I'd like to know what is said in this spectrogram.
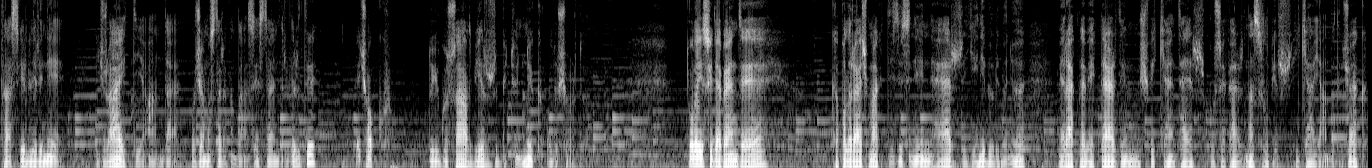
tasvirlerini icra ettiği anda hocamız tarafından seslendirilirdi ve çok duygusal bir bütünlük oluşurdu. Dolayısıyla ben de Kapıları Açmak dizisinin her yeni bölümünü merakla beklerdim. Müşfik Kenter bu sefer nasıl bir hikaye anlatacak?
